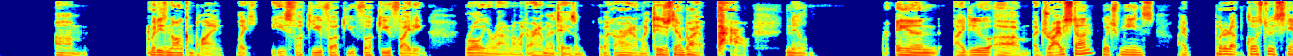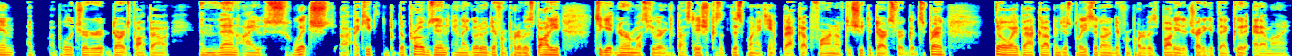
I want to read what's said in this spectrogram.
Um, but he's non-complying. Like he's fuck you, fuck you, fuck you, fighting, rolling around. And I'm like, all right, I'm gonna tase him. They're like, all right, I'm like, taser stand by. Bow, nail him. And I do um a drive stun, which means I put it up close to his skin. I, I pull the trigger, darts pop out, and then I switch. Uh, I keep the probes in, and I go to a different part of his body to get neuromuscular incapacitation. Because at this point, I can't back up far enough to shoot the darts for a good spread. So I back up and just place it on a different part of his body to try to get that good NMI.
